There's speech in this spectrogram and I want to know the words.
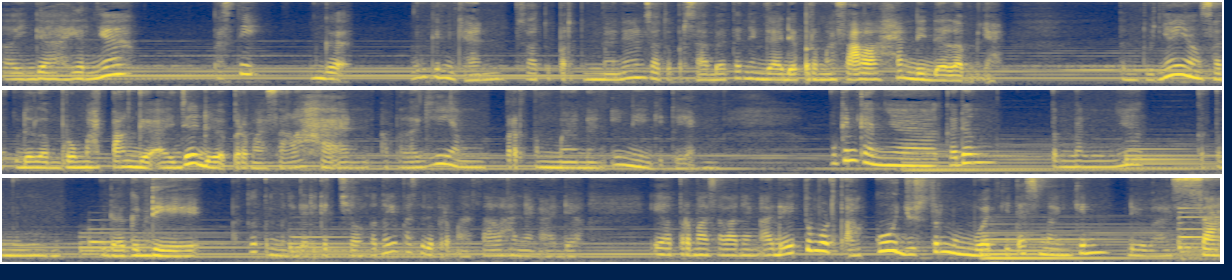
Uh, hingga akhirnya pasti nggak mungkin kan suatu pertemanan, suatu persahabatan yang gak ada permasalahan di dalamnya. Tentunya yang satu dalam rumah tangga aja ada permasalahan, apalagi yang pertemanan ini gitu yang mungkin kayaknya kadang temennya ketemu udah gede atau temennya dari kecil tentunya pasti ada permasalahan yang ada ya permasalahan yang ada itu menurut aku justru membuat kita semakin dewasa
